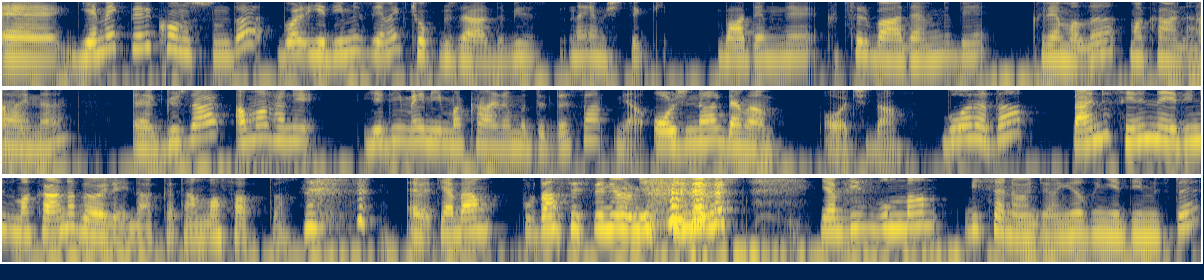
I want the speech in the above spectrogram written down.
Ee, yemekleri konusunda bu arada yediğimiz yemek çok güzeldi. Biz ne yemiştik? Bademli. Kıtır bademli bir kremalı makarna. Aynen. Ee, güzel ama hani yediğim en iyi makarna mıdır desen ya orijinal demem o açıdan. Bu arada bence seninle yediğimiz makarna böyleydi hakikaten vasattı. evet ya yani ben Buradan sesleniyorum yetkililere. yani biz bundan bir sene önce yani yazın yediğimizde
